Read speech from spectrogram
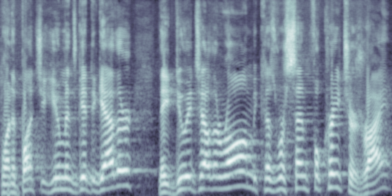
when a bunch of humans get together, they do each other wrong because we're sinful creatures, right?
